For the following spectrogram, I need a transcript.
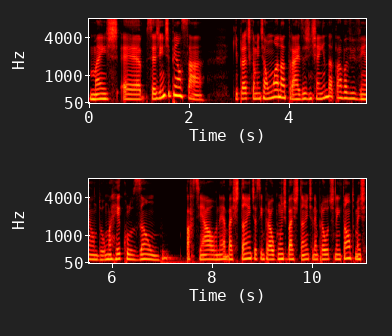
mas é, se a gente pensar que praticamente há um ano atrás a gente ainda estava vivendo uma reclusão parcial, né? Bastante, assim, para alguns bastante, né? Para outros nem tanto, mas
